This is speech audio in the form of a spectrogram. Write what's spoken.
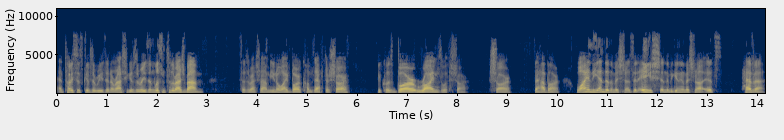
And Toisus gives a reason, and Rashi gives a reason. Listen to the Rashbam. Says Rashbam, you know why Bar comes after Shar? Because Bar rhymes with Shar. Shar, the Habar. Why in the end of the Mishnah is it Aish, and the beginning of the Mishnah it's Heve?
